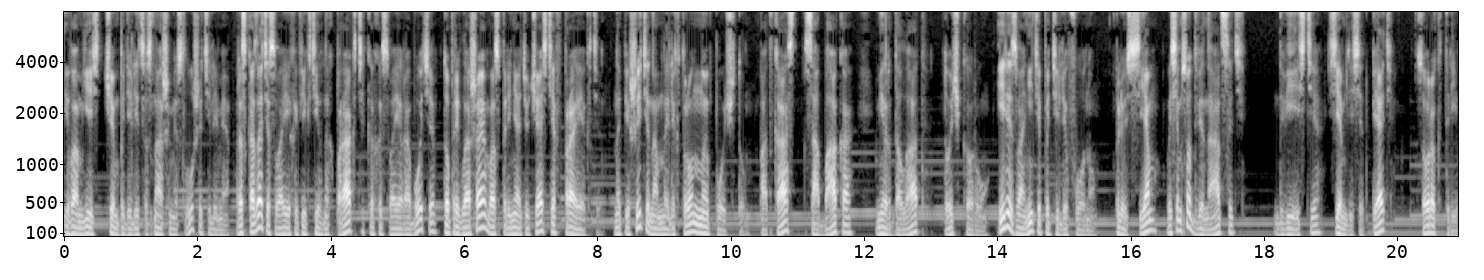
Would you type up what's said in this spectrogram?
и вам есть чем поделиться с нашими слушателями, рассказать о своих эффективных практиках и своей работе, то приглашаем вас принять участие в проекте. Напишите нам на электронную почту подкаст собака мирдалат.ру или звоните по телефону плюс 7 812 275 43.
